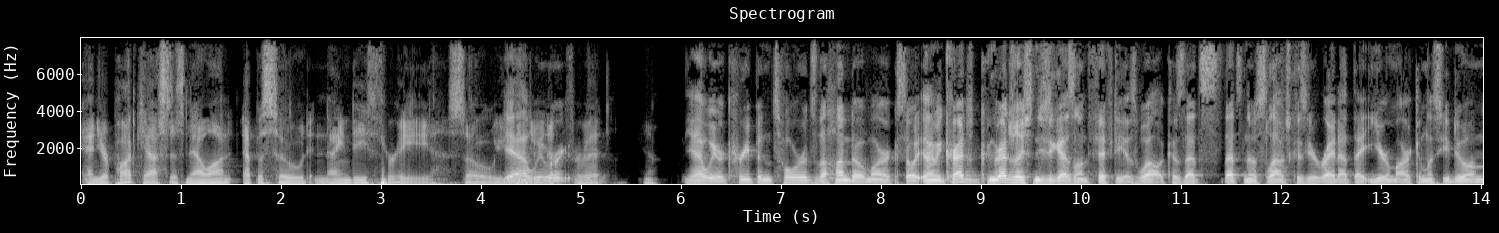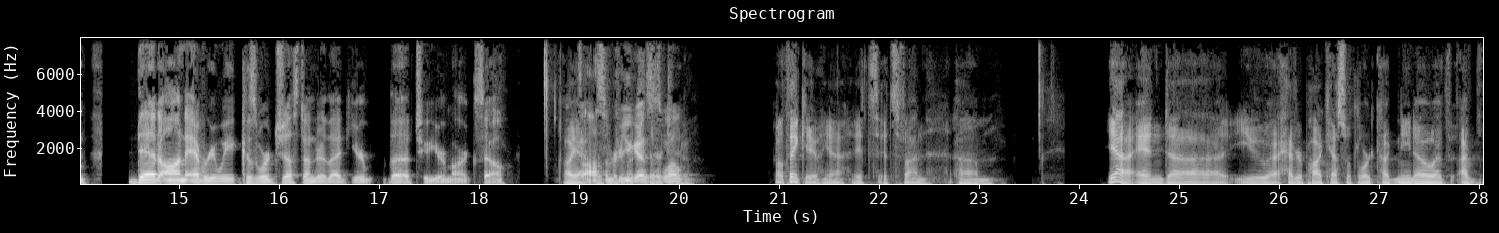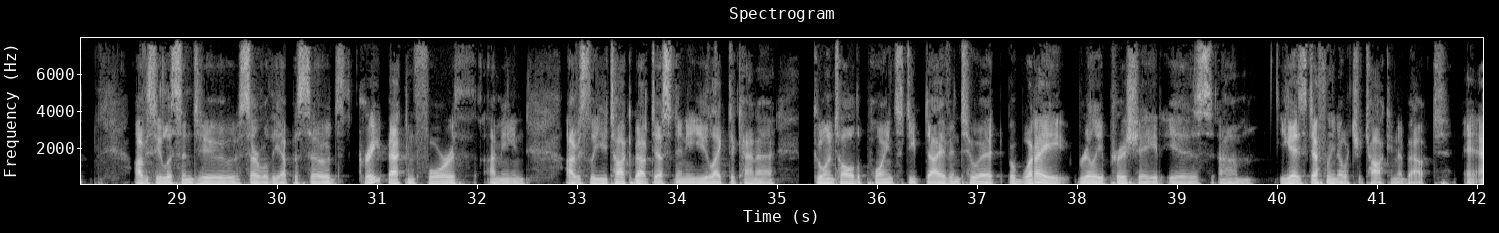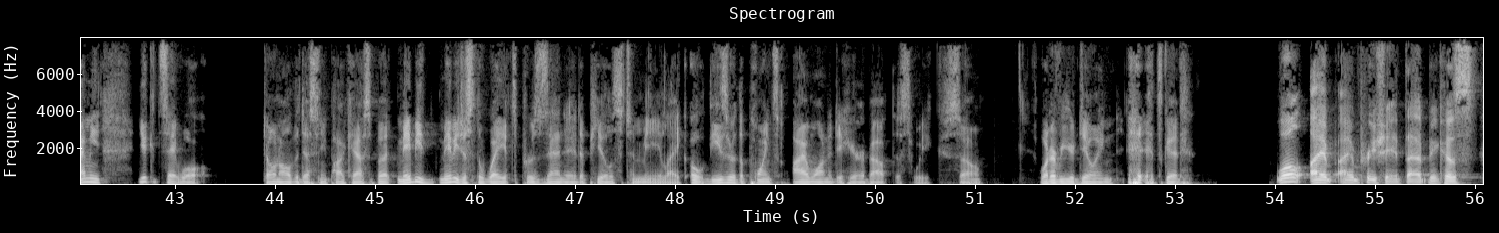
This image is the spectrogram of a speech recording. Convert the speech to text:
And your podcast is now on episode 93. So yeah, we were for a bit. Yeah. yeah, we were creeping towards the hundo mark. So I mean, congratulations to you guys on 50 as well, because that's that's no slouch. Because you're right at that year mark, unless you do them dead on every week. Because we're just under that year, the two year mark. So oh yeah, it's awesome for you guys as well. Too. Oh, thank you. Yeah, it's it's fun. Um, yeah, and uh, you have your podcast with Lord Cognito. I've I've obviously listened to several of the episodes. Great back and forth. I mean, obviously you talk about Destiny. You like to kind of go into all the points, deep dive into it. But what I really appreciate is um, you guys definitely know what you're talking about. And I mean, you could say, well, don't all the Destiny podcasts, but maybe maybe just the way it's presented appeals to me. Like, oh, these are the points I wanted to hear about this week. So whatever you're doing, it's good. Well, I I appreciate that because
